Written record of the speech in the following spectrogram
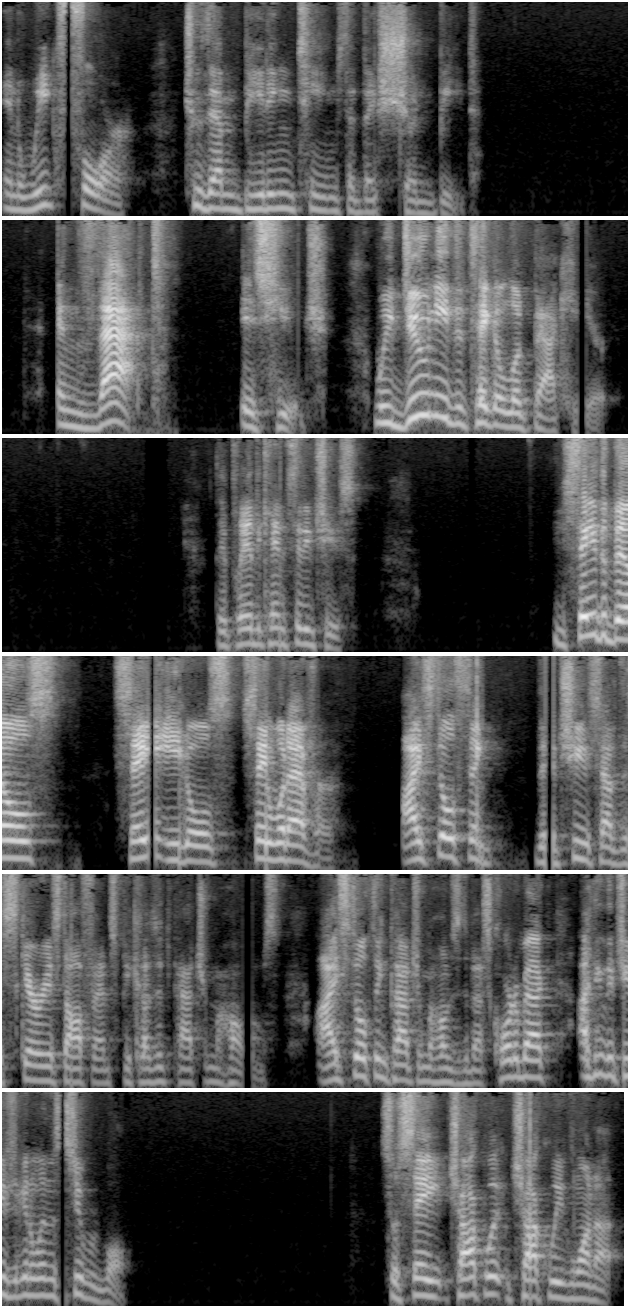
in week four to them beating teams that they should beat. And that is huge. We do need to take a look back here. They played the Kansas City Chiefs. You say the Bills, say Eagles, say whatever. I still think the Chiefs have the scariest offense because it's Patrick Mahomes. I still think Patrick Mahomes is the best quarterback. I think the Chiefs are going to win the Super Bowl. So say chalk, chalk week one up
